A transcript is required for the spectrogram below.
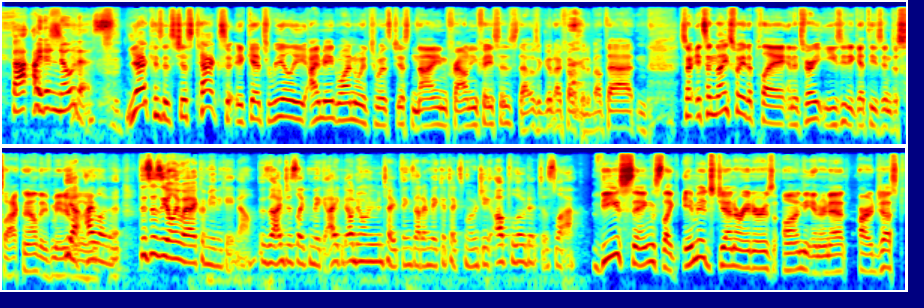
that I didn't know this. Yeah, because it's just text. So It gets really. I made one which was just nine frowny faces. That was a good. I felt good about that. And so it's a nice way to play, and it's very easy to get these into Slack now. They've made it. Yeah, really, I love it. This is the only way I communicate now. Is I just like make I don't even type things out. I make a Textmoji, upload it to Slack. These things, like image generators on the internet, are just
